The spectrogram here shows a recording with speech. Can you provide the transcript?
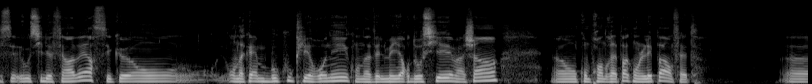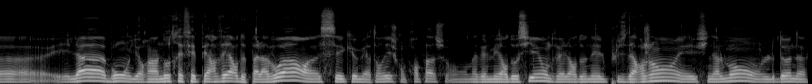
c'est aussi l'effet inverse, c'est qu'on on a quand même beaucoup claironné, qu'on avait le meilleur dossier, machin. on comprendrait pas qu'on ne l'ait pas en fait. Euh, et là, bon, il y aurait un autre effet pervers de ne pas l'avoir, c'est que, mais attendez, je comprends pas, on avait le meilleur dossier, on devait leur donner le plus d'argent, et finalement, on le donne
